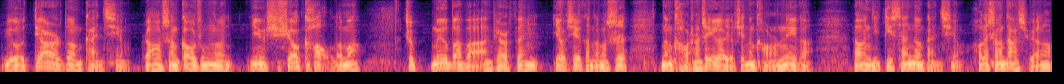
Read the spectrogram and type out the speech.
有第二段感情，然后上高中呢，因为是需要考的嘛，这没有办法按片分，有些可能是能考上这个，有些能考上那个。然后你第三段感情，后来上大学了，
